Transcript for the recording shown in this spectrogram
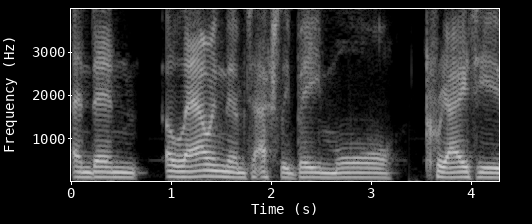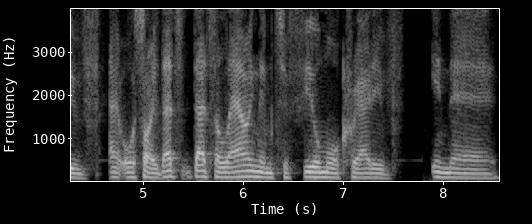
and then allowing them to actually be more creative, or sorry, that's that's allowing them to feel more creative in their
